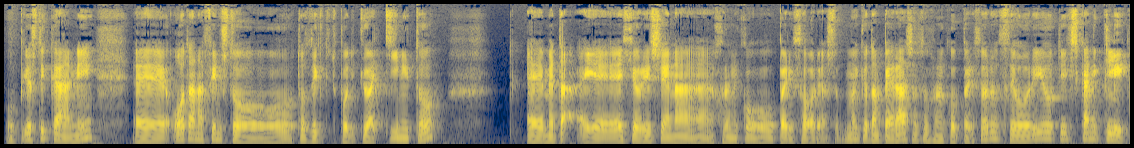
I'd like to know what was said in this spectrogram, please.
Ο οποίος τι κάνει, ε, όταν αφήνεις το, το δίκτυο του ποντικού ακίνητο, ε, μετά ε, έχει ορίσει ένα χρονικό περιθώριο, ας το πούμε, και όταν περάσει αυτό το χρονικό περιθώριο, θεωρεί ότι έχεις κάνει κλικ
